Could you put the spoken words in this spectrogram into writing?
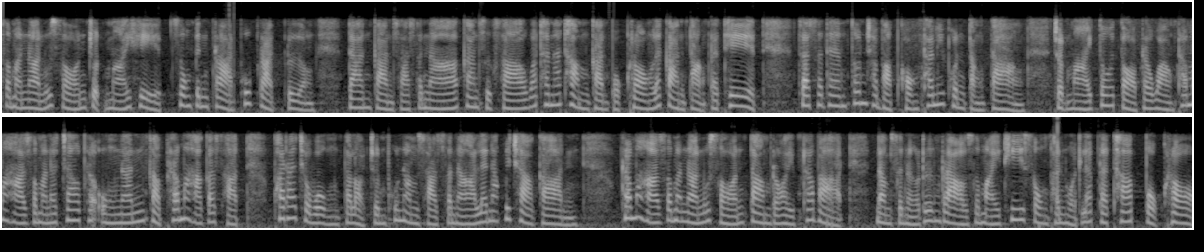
สมณานุสรณ์จดหมายเหตุ ทรงเป็นปราดผู้ปราดเปรื่อง ด้านการศาสนา การศึกษา วัฒนธรรม การปกครองและการต่างประเทศ จัดแสดงต้นฉบับของพระนิพนธ์ต่างๆ จดหมายโต้ตอบระหว่างพระมหาสมณเจ้าพระองค์นั้น กับพระมหากษัตริย์ พระราชวงศ์ตลอดจนผู้นำศาสนาและนักวิชาการ พระมหาสมณานุสร์ตามรอยพระบาทนำเสนอเรื่องราวสมัยที่ทรงผนวดและประทับปกครอง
